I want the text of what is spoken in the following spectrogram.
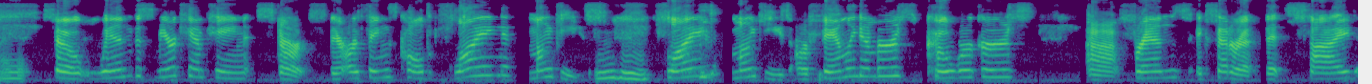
Right. So when the smear campaign starts, there are things called flying monkeys. Mm-hmm. Flying monkeys are family members, co-workers, uh, friends, etc., that side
